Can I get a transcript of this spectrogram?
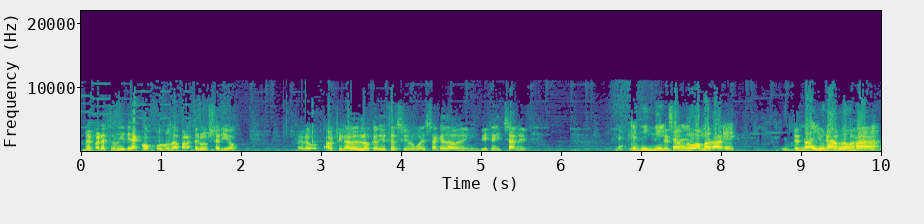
Me parece una idea cojonuda para hacer un serión, pero al final es lo que dice el señor West, se ha quedado en Disney Channel Que es Disney intentando Channel. amagar, es que intenta- no hay una broma.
